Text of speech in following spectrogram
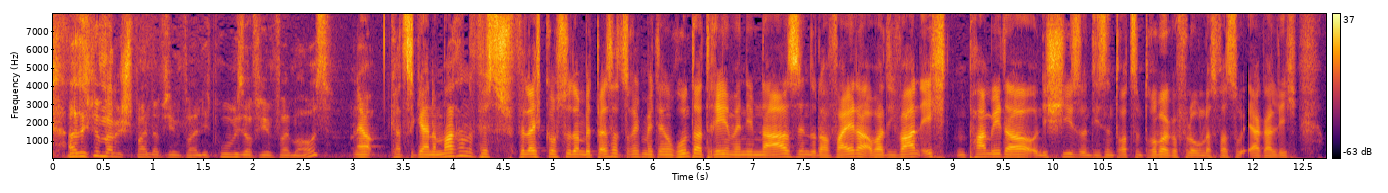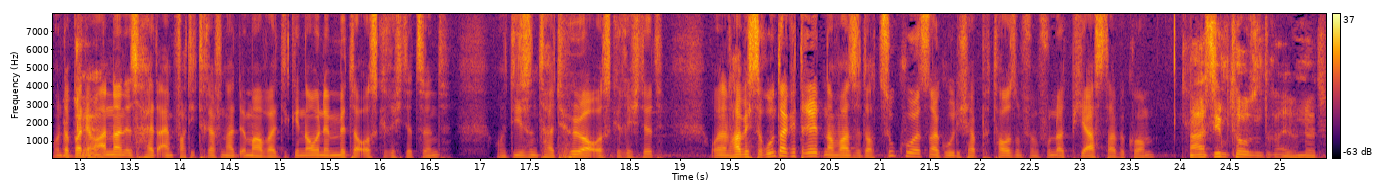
Also ich bin mal gespannt auf jeden Fall. Ich probiere es auf jeden Fall mal aus. ja, kannst du gerne machen. Vielleicht kommst du damit besser zurecht mit den runterdrehen, wenn die nahe sind oder weiter. Aber die waren echt ein paar Meter und ich schieße und die sind trotzdem drüber geflogen. Das war so ärgerlich. Und bei Okay. dem anderen ist halt einfach, die treffen halt immer, weil die genau in der Mitte ausgerichtet sind. Und die sind halt höher ausgerichtet. Und dann habe ich sie runtergedreht und dann waren sie doch zu kurz. Na gut, ich habe 1500 Piaster bekommen. Ah, 7300.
